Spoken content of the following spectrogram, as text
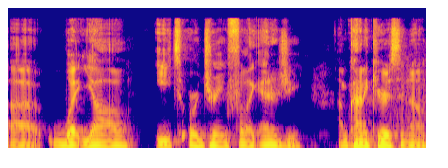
uh, what y'all eat or drink for like energy? I'm kind of curious to know.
